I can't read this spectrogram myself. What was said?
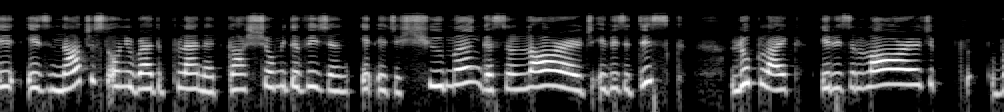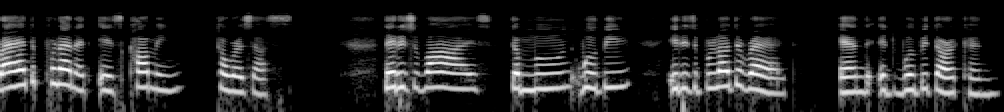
It is not just only red planet. God showed me the vision. It is a humongous, large. It is a disk. Look like it is a large red planet is coming towards us. That is why the moon will be, it is blood red and it will be darkened.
